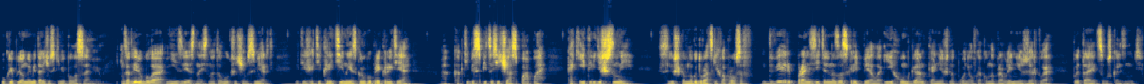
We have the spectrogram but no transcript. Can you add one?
укрепленную металлическими полосами. За дверью была неизвестность, но это лучше, чем смерть. Где же эти кретины из группы прикрытия? А как тебе спится сейчас, папа? Какие ты видишь сны? Слишком много дурацких вопросов. Дверь пронзительно заскрипела, и Хунган, конечно, понял, в каком направлении жертва пытается ускользнуть.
